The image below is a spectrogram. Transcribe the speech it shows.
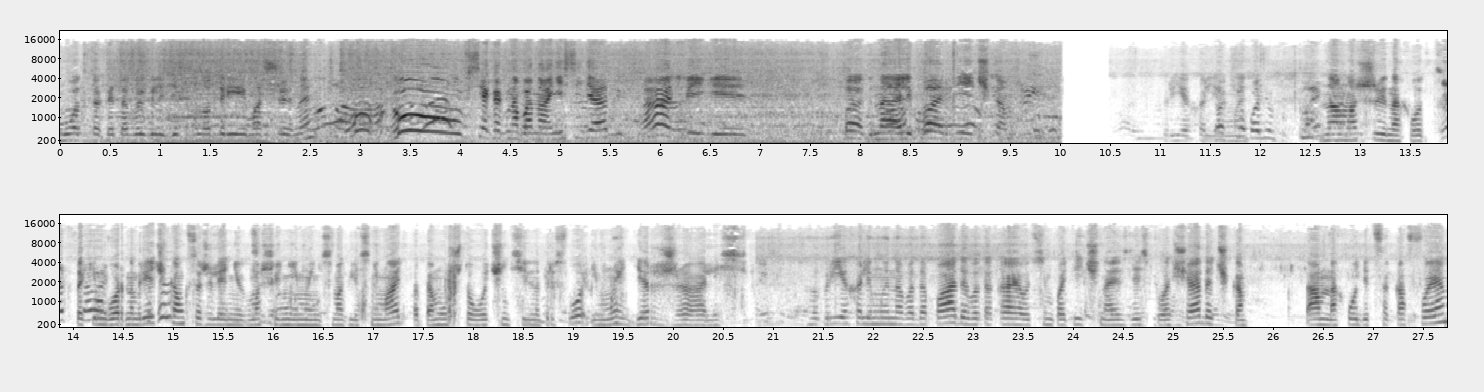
Вот как это выглядит внутри машины. О, все как на банане сидят. Офигеть. Погнали по речкам. Все, мы на машинах вот к таким горным речкам. К сожалению, в машине мы не смогли снимать, потому что очень сильно трясло, и мы держались. Приехали мы на водопады. Вот такая вот симпатичная здесь площадочка. Там находится кафе,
